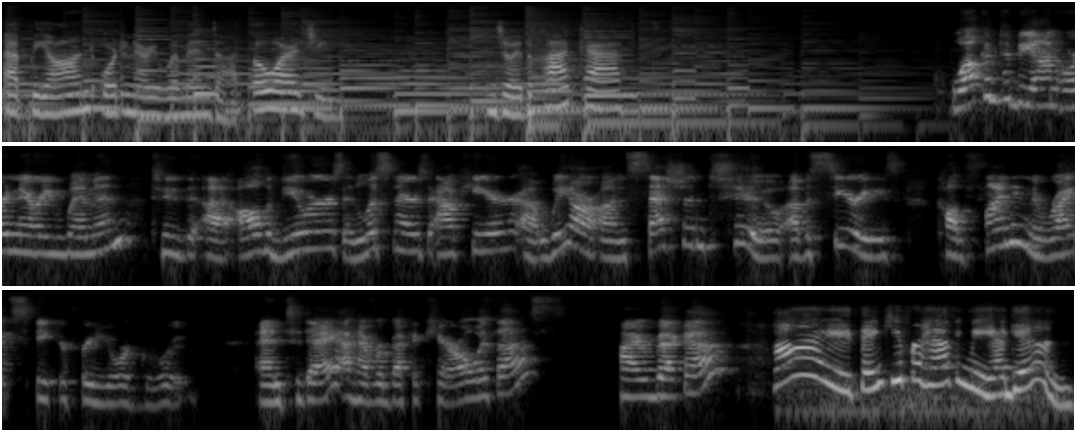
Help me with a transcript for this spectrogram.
at beyondordinarywomen.org. Enjoy the podcast. Welcome to Beyond Ordinary Women, to the, uh, all the viewers and listeners out here. Uh, we are on session two of a series called Finding the Right Speaker for Your Group. And today I have Rebecca Carrell with us. Hi, Rebecca. Hi, thank you for having me again.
